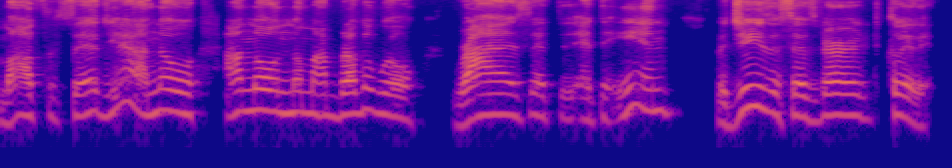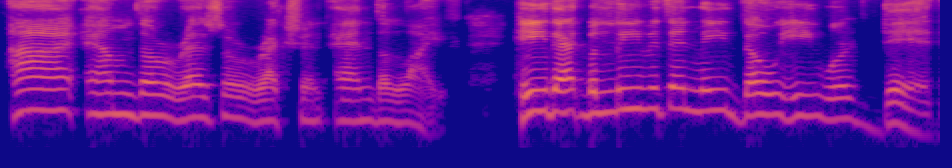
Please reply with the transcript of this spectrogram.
Martha says, "Yeah, I know. I know. No, my brother will rise at the at the end." But Jesus says very clearly, "I am the resurrection and the life. He that believeth in me, though he were dead,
